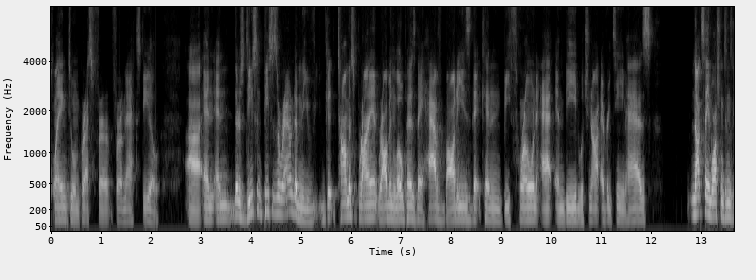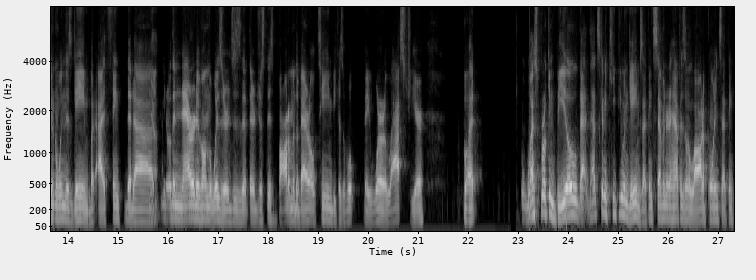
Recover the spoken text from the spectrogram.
playing to impress for for a max deal. Uh, and and there's decent pieces around him. You've got Thomas Bryant, Robin Lopez. They have bodies that can be thrown at Embiid, which not every team has. Not saying Washington's going to win this game, but I think that uh, yeah. you know the narrative on the Wizards is that they're just this bottom of the barrel team because of what they were last year. But Westbrook and Beal, that that's going to keep you in games. I think seven and a half is a lot of points. I think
